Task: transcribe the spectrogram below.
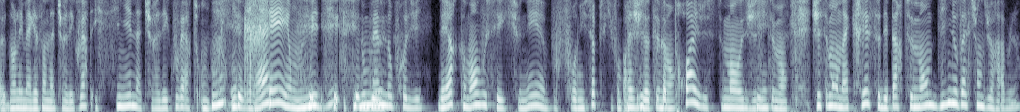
euh, dans les magasins Nature et Découverte est signée Nature et Découverte. On, oui, c'est vrai. et on édite nous-mêmes nos produits. D'ailleurs, comment vous sélectionnez vos fournisseurs, parce qu'ils font partie bah, de scope 3, justement, aussi Justement. Justement, on a créé ce département d'innovation durable,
